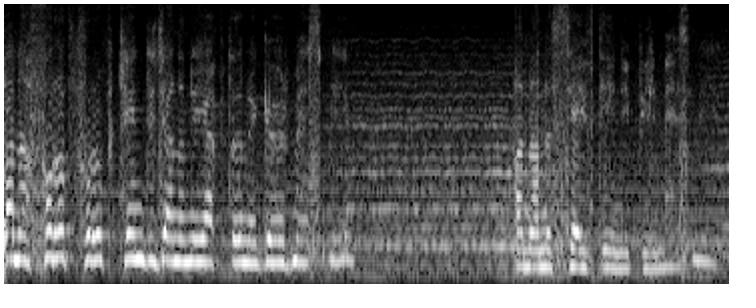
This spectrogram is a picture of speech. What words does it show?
Bana furup furup kendi canını yaktığını görmez miyim? Ananı sevdiğini bilmez miyim?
